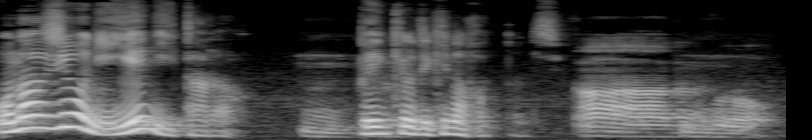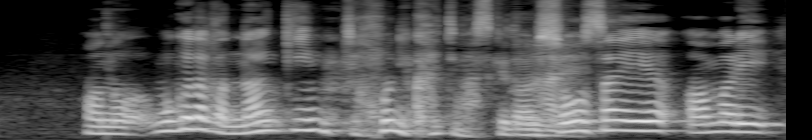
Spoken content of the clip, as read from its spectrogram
同じように家にいたらうん勉強できなかったんですよ。ああ、なるほど。あの、僕だから南京って本に書いてますけど、詳細あんまり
